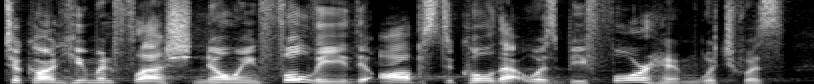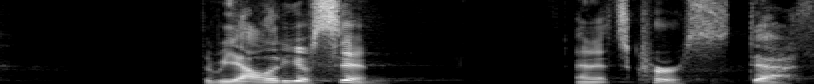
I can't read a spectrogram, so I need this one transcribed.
took on human flesh, knowing fully the obstacle that was before him, which was the reality of sin and its curse, death.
